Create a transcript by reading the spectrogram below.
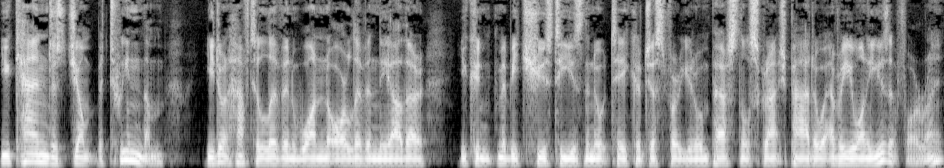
you can just jump between them. You don't have to live in one or live in the other. You can maybe choose to use the note taker just for your own personal scratch pad or whatever you want to use it for, right?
